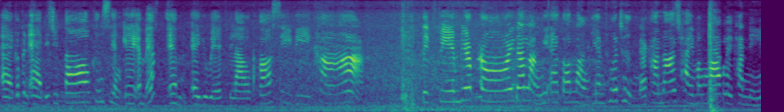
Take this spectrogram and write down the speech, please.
แอร์ก็เป็นแอร์ดิจิตอลเครื่องเสียง AM FM AUX แล้วก็ CD ค่ะ ติดฟิล์มเรียบร้อย ด้านหลังมีแอร์ตอนหลังเย็นทั่วถึงนะคะ น่าใช้มาก ๆ เลยคันนี้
